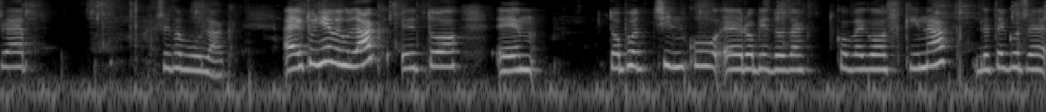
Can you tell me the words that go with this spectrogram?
że że to był lag. A jak to nie był lag, y, to to po odcinku y, robię dodatkowego skina, dlatego że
